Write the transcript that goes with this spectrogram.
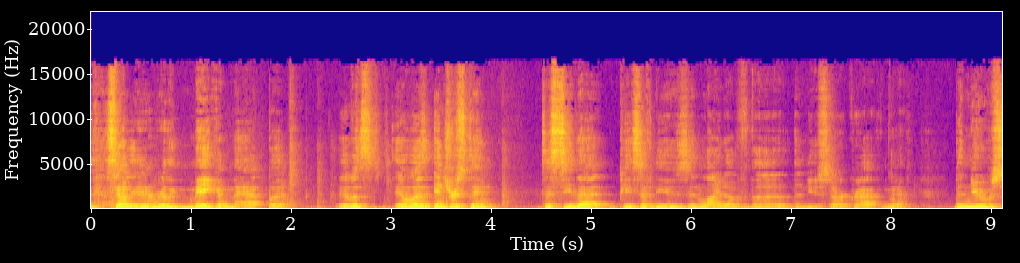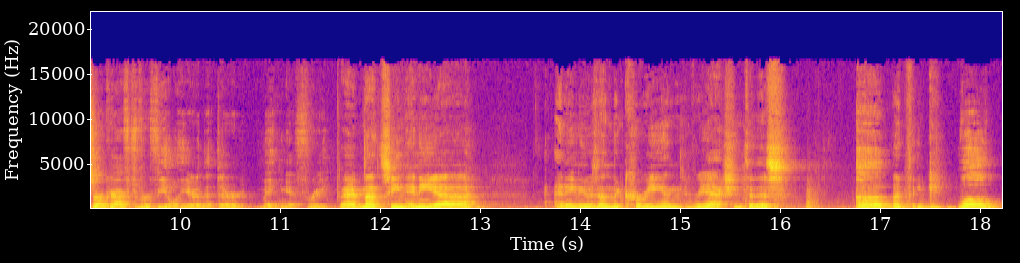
So they didn't really make a map, but it was it was interesting to see that piece of news in light of the the new StarCraft, Yeah. the new StarCraft reveal here that they're making it free. I have not seen any uh, any news on the Korean reaction to this. Uh, I think. well,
